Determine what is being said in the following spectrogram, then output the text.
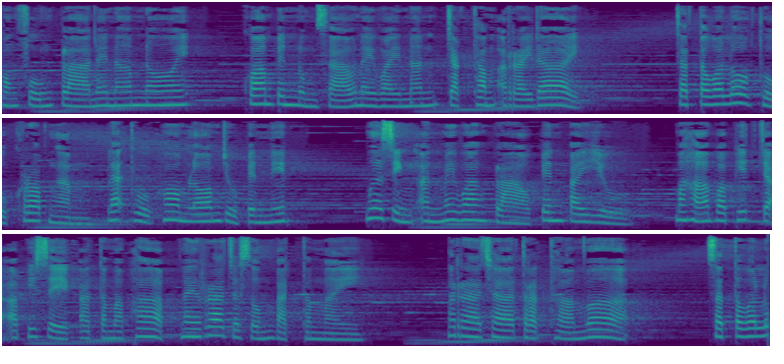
ของฝูงปลาในน้ำน้อย ความเป็นหนุ่มสาวในวัยนั้นจักทำอะไรได้ สัตวโลกถูกครอบงำ และถูกห้อมล้อมอยู่เป็นนิด เมื่อสิ่งอันไม่ว่างเปล่าเป็นไปอยู่ มหาปพิธจะอภิเษกอัตมภาพในราชสมบัติทำไม พระราชาตรัสถามว่า สัตวโล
